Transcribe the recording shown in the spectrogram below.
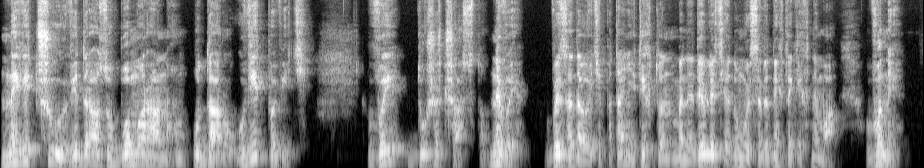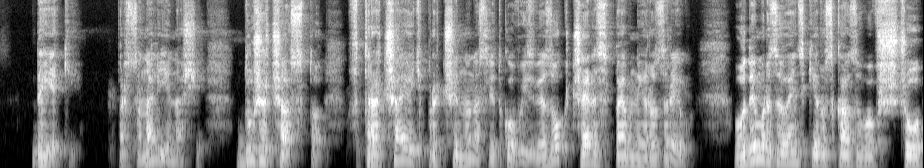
не відчули відразу бумерангом удару у відповідь, ви дуже часто, не ви, ви задали ті питання, ті, хто мене дивляться, я думаю, серед них таких нема. Вони, деякі персоналії наші, дуже часто втрачають причинно-наслідковий зв'язок через певний розрив. Володимир Зеленський розказував, що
